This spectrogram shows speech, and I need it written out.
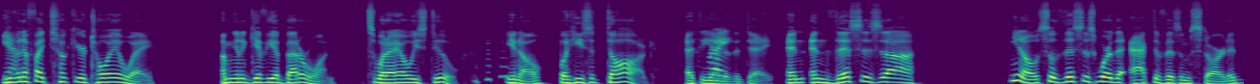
even Yeah. if I took your toy away, I'm going to give you a better one. That's what I always do, you know. But he's a dog at the end of the day, and and this is uh, you know, so this is where the activism started,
